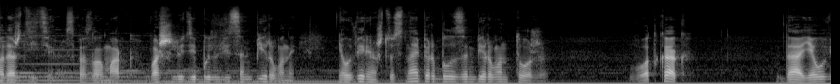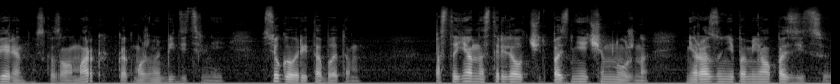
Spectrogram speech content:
«Подождите», — сказал Марк. «Ваши люди были зомбированы. Я уверен, что снайпер был зомбирован тоже». «Вот как?» «Да, я уверен», — сказал Марк, как можно убедительней. «Все говорит об этом». Постоянно стрелял чуть позднее, чем нужно. Ни разу не поменял позицию.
